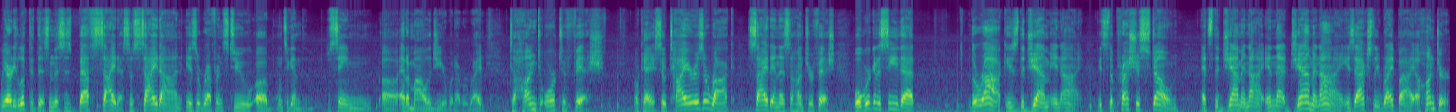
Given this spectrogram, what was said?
We already looked at this, and this is Bethsaida. So Sidon is a reference to uh, once again same uh, etymology or whatever, right? To hunt or to fish. Okay, so Tyre is a rock, Sidon is to hunt or fish. Well, we're going to see that the rock is the gem in I. It's the precious stone. It's the gem in I. and that gem in I is actually right by a hunter,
